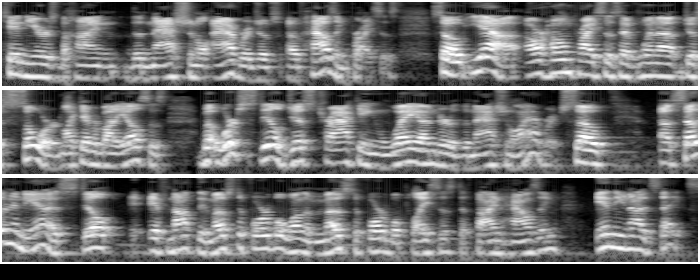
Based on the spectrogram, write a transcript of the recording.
10 years behind the national average of, of housing prices. So yeah, our home prices have went up just soared like everybody else's, but we're still just tracking way under the national average. So uh, Southern Indiana is still, if not the most affordable, one of the most affordable places to find housing in the United States.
